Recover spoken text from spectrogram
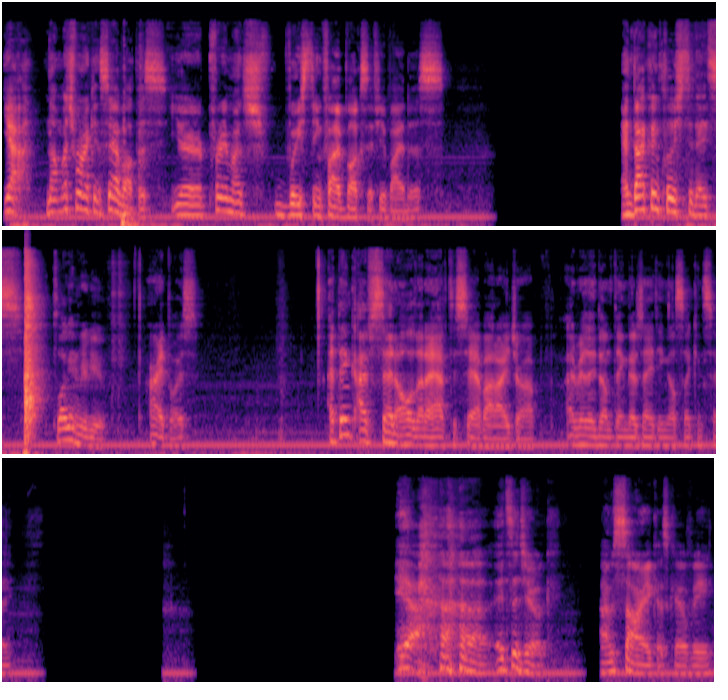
Yeah, not much more I can say about this. You're pretty much wasting five bucks if you buy this. And that concludes today's plugin review. Alright boys. I think I've said all that I have to say about EyeDrop. I really don't think there's anything else I can say. Yeah, it's a joke. I'm sorry, Kaskobi.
